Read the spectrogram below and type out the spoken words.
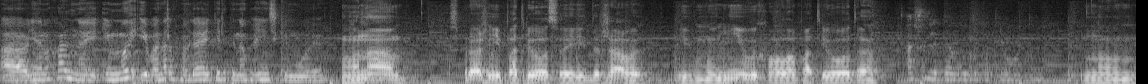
А Ніна Михайлівна і ми, і вона розмовляє тільки на українській мові. Вона справжній патріот своєї держави і в мені виховала патріота. А що для тебе бути патріотом? Ну,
